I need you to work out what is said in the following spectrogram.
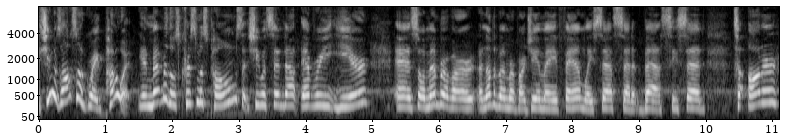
she was also a great poet. You remember those Christmas poems that she would send out every year? And so a member of our, another member of our GMA family, Seth, said it best. He said, to honor,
